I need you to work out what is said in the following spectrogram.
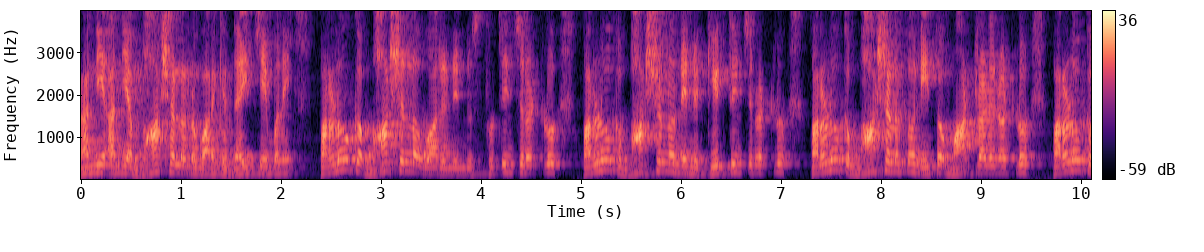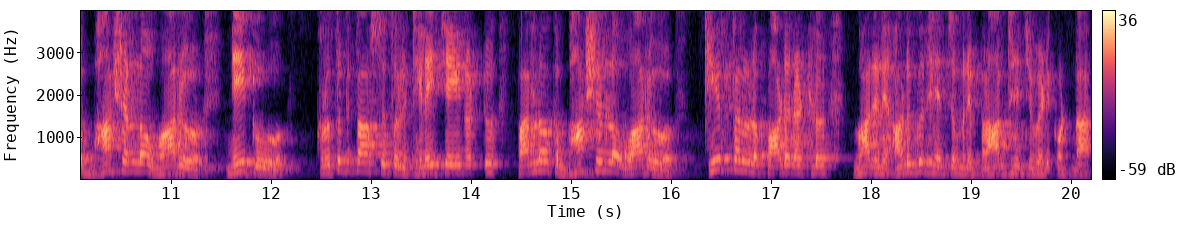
అన్ని అన్య భాషలను వారికి దయచేయమని పరలోక భాషల్లో వారు నిన్ను స్తుతించినట్లు పరలోక భాషల్లో నిన్ను కీర్తించినట్లు పరలోక భాషలతో నీతో మాట్లాడినట్లు పరలోక భాషల్లో వారు నీకు కృతజ్ఞతాస్థుతులు తెలియచేయనట్టు పరలోక భాషల్లో వారు కీర్తనలు పాడినట్లు వారిని అనుగ్రహించమని ప్రార్థించి వేడుకుంటున్నా.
